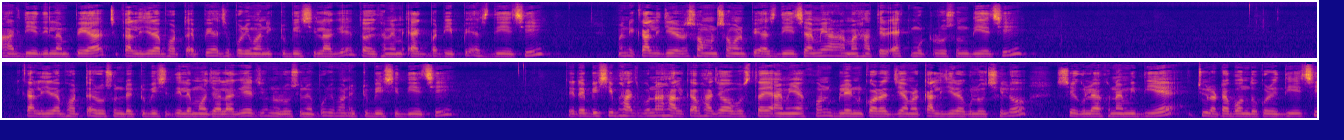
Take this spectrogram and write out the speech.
আর দিয়ে দিলাম পেঁয়াজ, কালিজিরা ভর্তায় পেঁয়াজের পরিমাণ একটু বেশি লাগে। তো এখানে আমি এক বাটি পেঁয়াজ দিয়েছি। মানে কালিজিরা সমান সমান পেঁয়াজ দিয়েছি আমি আর আমার হাতের এক মুঠ রসুন দিয়েছি। কালিজিরা ভর্তা রসুনটা একটু বেশি দিলে মজা লাগে, এর জন্য রসুনের পরিমাণ একটু বেশি দিয়েছি। তো এটা বেশি ভাজবো না, হালকা ভাজা অবস্থায় আমি এখন ব্লেন্ড করার যে আমার কালিজিরাগুলো ছিল, সেগুলো এখন আমি দিয়ে চুলাটা বন্ধ করে দিয়েছি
